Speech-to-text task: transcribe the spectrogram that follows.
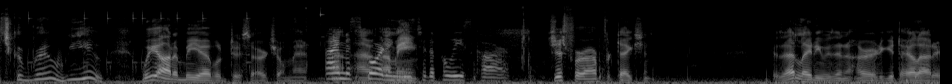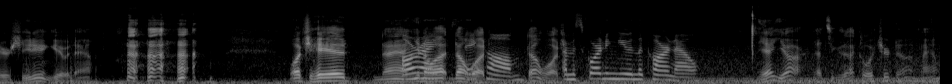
screw you. We ought to be able to search them, man. I'm I- I- escorting I mean, you to the police car. just for our protection. Because that lady was in a hurry to get the hell out of here. She didn't give a damn. watch your head. Nah, All you know right, what? Don't watch. calm. it. Don't watch. I'm it. escorting you in the car now. Yeah, you are. That's exactly what you're doing, ma'am.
